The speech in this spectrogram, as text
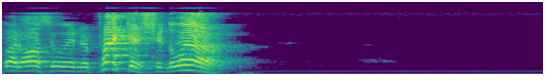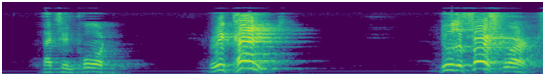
but also in her practice in the world. That's important. Repent. Do the first works.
